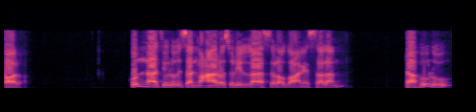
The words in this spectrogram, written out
qal Kunna julusan ma'a Rasulillah sallallahu alaihi wasallam. Dahulu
